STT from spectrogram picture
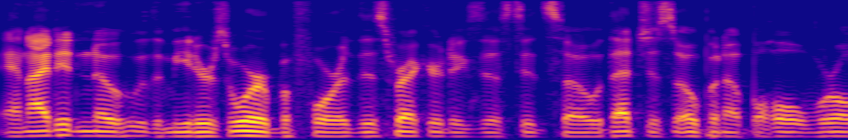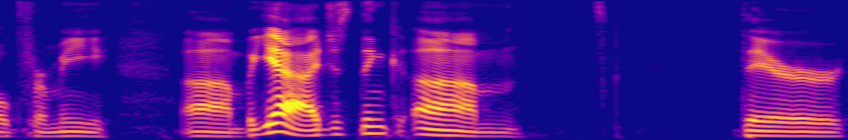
and i didn't know who the meters were before this record existed so that just opened up a whole world for me um, but yeah i just think um, their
